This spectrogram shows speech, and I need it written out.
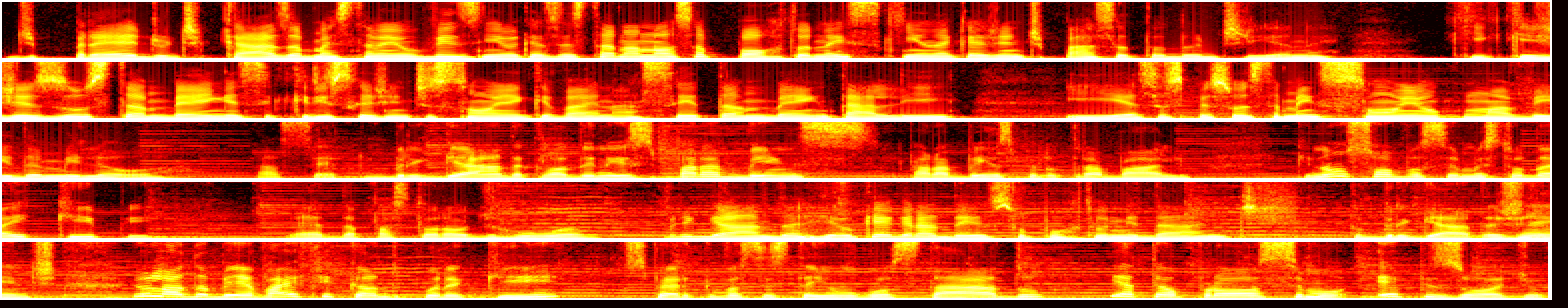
de prédio, de casa, mas também o vizinho que às vezes está na nossa porta, na esquina que a gente passa todo dia, né? Que, que Jesus também, esse Cristo que a gente sonha que vai nascer, também está ali. E essas pessoas também sonham com uma vida melhor. Tá certo. Obrigada, Claudenice. Parabéns. Parabéns pelo trabalho. Que não só você, mas toda a equipe né, da Pastoral de Rua. Obrigada, eu que agradeço a oportunidade Muito obrigada, gente. E o Lado B vai ficando por aqui. Espero que vocês tenham gostado e até o próximo episódio.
